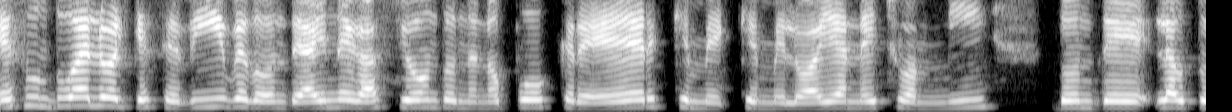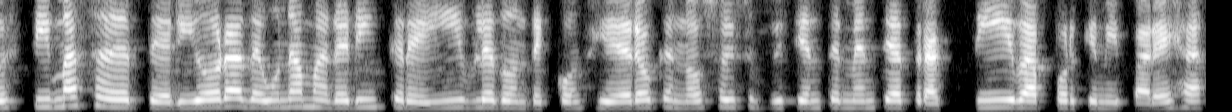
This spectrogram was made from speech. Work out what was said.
Es un duelo el que se vive donde hay negación, donde no puedo creer que me, que me lo hayan hecho a mí, donde la autoestima se deteriora de una manera increíble, donde considero que no soy suficientemente atractiva porque mi pareja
